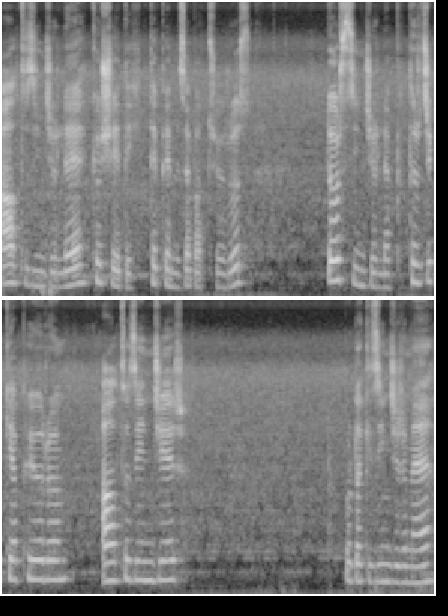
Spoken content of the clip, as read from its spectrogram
6 zincirle köşedeki tepemize batıyoruz. 4 zincirle pıtırcık yapıyorum. 6 zincir. Buradaki zincirime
